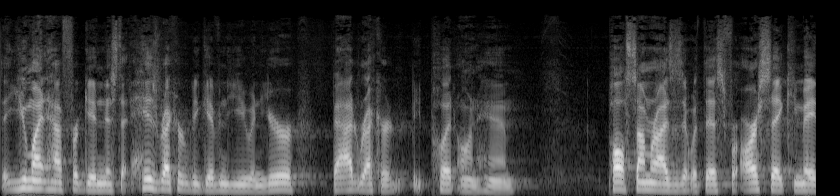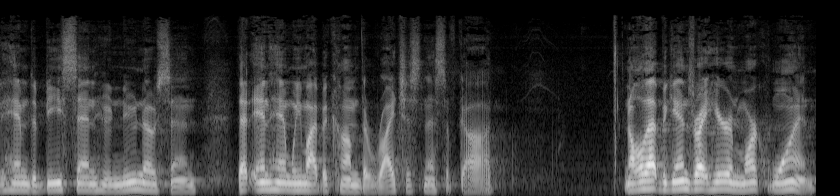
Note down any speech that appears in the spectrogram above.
that you might have forgiveness, that his record will be given to you, and your bad record be put on him. Paul summarizes it with this For our sake, he made him to be sin who knew no sin, that in him we might become the righteousness of God. And all that begins right here in Mark 1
